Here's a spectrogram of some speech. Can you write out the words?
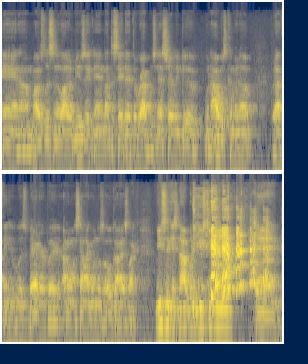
and um, I was listening to a lot of music, and not to say that the rap was necessarily good when I was coming up, but I think it was better. But I don't want to sound like one of those old guys like music is not what it used to be, and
